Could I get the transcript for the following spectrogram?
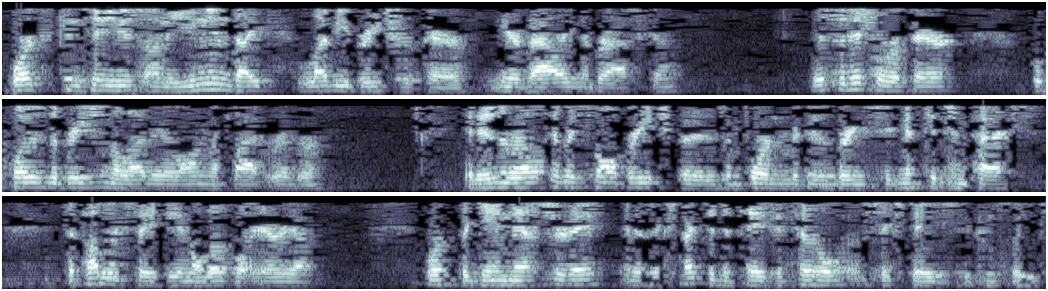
Work continues on the Union Dike levee breach repair near Valley, Nebraska. This initial repair will close the breach in the levee along the Platte River. It is a relatively small breach, but it is important because it brings significant impacts to public safety in the local area. Work began yesterday and is expected to take a total of six days to complete.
